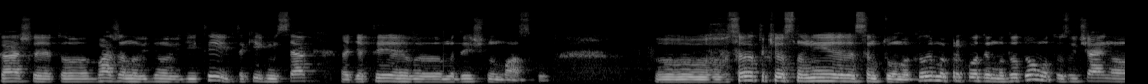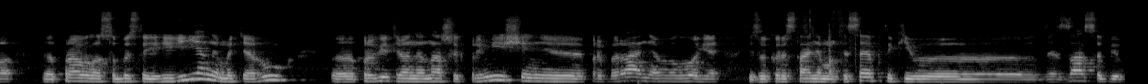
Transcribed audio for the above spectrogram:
кашляє, то бажано від нього відійти і в таких місцях одягти е, медичну маску. Е, Це такі основні симптоми. Коли ми приходимо додому, то звичайно е, правила особистої гігієни, миття рук, провітрювання наших приміщень, прибирання вологи із використанням антисептиків, е, засобів.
